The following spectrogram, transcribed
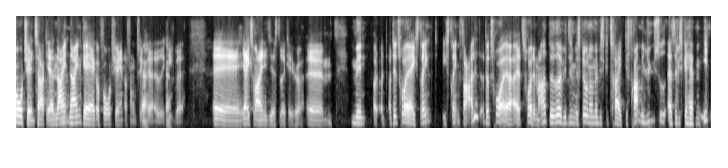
ja. 4chan, tak, ja, 9gag og 4chan og sådan nogle ting, ja. der, jeg ved ikke ja. helt, hvad, Øh, jeg er ikke så meget inde i de her steder, kan I høre. Øh, men, og, og, det tror jeg er ekstremt, ekstremt farligt, og der tror jeg, at, tror jeg, det er meget bedre, at vi, ligesom jeg skriver noget med, at vi skal trække det frem i lyset, altså vi skal have dem ind,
